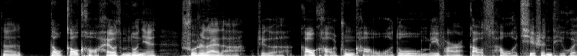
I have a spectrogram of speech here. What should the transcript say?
那到高考还有这么多年，说实在的啊，这个高考、中考我都没法告诉他我切身体会，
